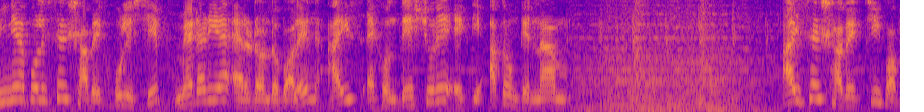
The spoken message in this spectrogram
মিনিয়াপোলিসের সাবেক পুলিশ চিফ ম্যাডারিয়া অ্যারাডন্ডো বলেন, আইস এখন দেশ জুড়ে একটি আতঙ্কের নাম। আইসের সাবেক chief of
